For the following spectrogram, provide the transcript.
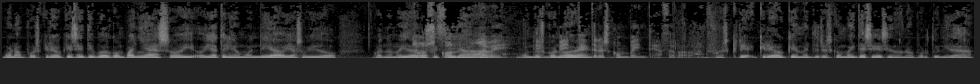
Bueno, pues creo que ese tipo de compañías hoy, hoy ha tenido un buen día, hoy ha subido cuando me he ido de la oficina, un 2,9. 23,20 ha cerrado. Pues creo que 23,20 sigue siendo una oportunidad,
